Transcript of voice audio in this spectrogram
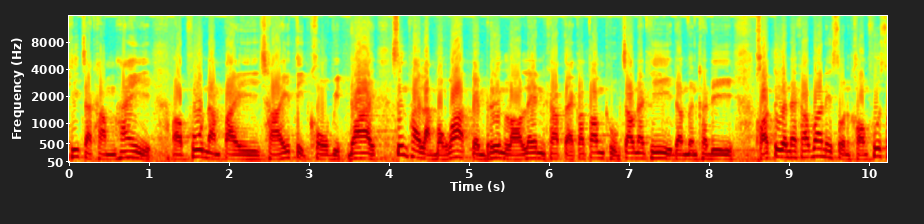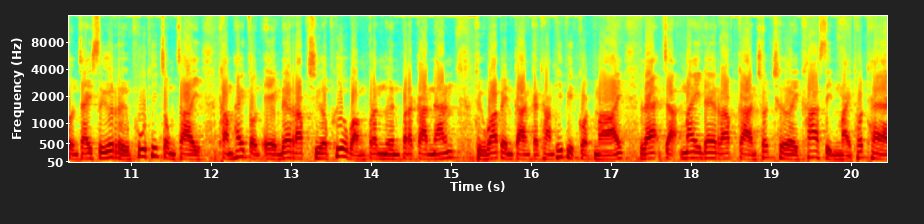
ที่จะทำให้ผู้นำไปใช้ติดโควิดได้ ซึ่งภายหลังบอกว่าเป็นเรื่องล้อเล่นครับ แต่ก็ต้องถูกเจ้าหน้าที่ดำเนินคดี ขอเตือนนะครับว่าในส่วนของผู้สนใจซื้อหรือผู้ที่จงใจทำให้ตนเองได้รับเชื้อเพื่อหวังประเงินประกันนั้น ถือว่าเป็นการกระทำที่ผิดกฎหมาย และจะไม่ได้รับการชดเชย ค่าสินใหม่ทดแทน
